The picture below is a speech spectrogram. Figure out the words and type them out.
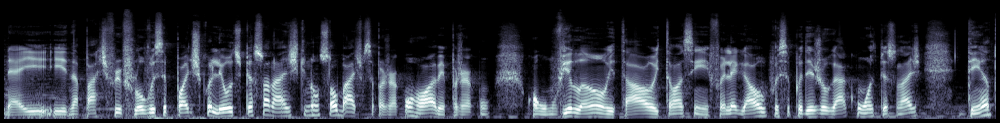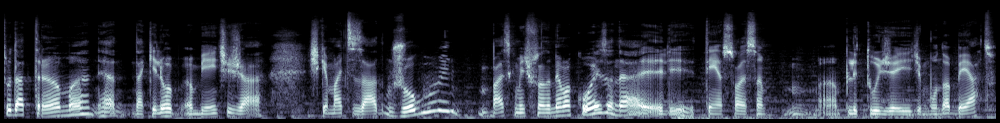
né, e, e, na parte free flow você pode escolher outros personagens que não só o Batman, você pode jogar com o Robin, pode jogar com, com algum vilão e tal, então assim, foi legal você poder jogar com outro personagem dentro da trama, né, naquele ambiente já esquematizado. O jogo, basicamente funciona da mesma coisa, né, ele tem só essa amplitude aí de mundo aberto,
